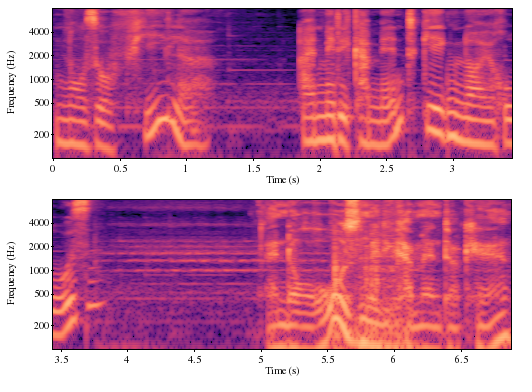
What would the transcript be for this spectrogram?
Nosophile? Ein Medikament gegen Neurosen? Ein Rosenmedikament, okay.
